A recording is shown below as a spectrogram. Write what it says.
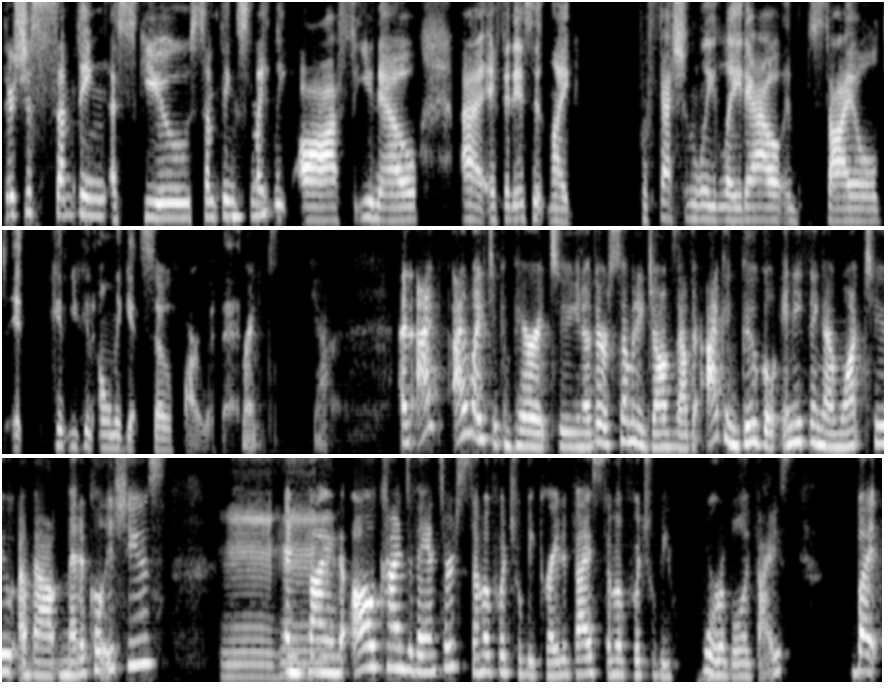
there's just something askew, something Mhm. slightly off, you know, uh, if it isn't like professionally laid out and styled, it can, you can only get so far with it. Right. Yeah. And I, I like to compare it to, you know, there are so many jobs out there. I can Google anything I want to about medical issues and Mhm. find all kinds of answers, some of which will be great advice, some of which will be horrible advice. But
